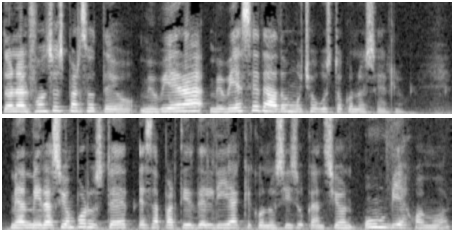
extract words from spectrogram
Don Alfonso Esparzoteo, me, hubiera, me hubiese dado mucho gusto conocerlo. Mi admiración por usted es a partir del día que conocí su canción Un viejo amor,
